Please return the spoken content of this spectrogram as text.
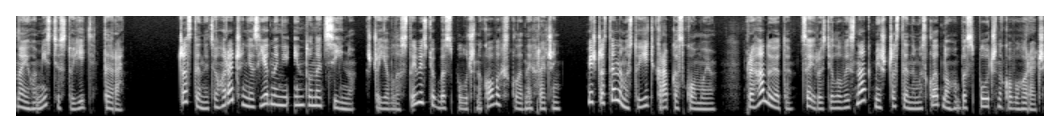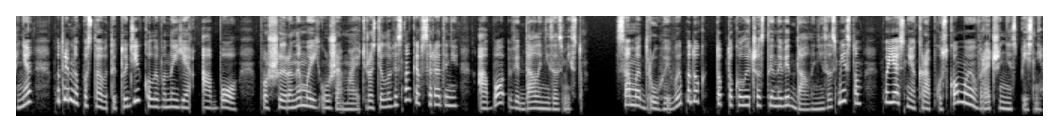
на його місці стоїть тире. Частини цього речення з'єднані інтонаційно, що є властивістю безсполучникових складних речень. Між частинами стоїть крапка з комою. Пригадуєте, цей розділовий знак між частинами складного безсполучникового речення потрібно поставити тоді, коли вони є або поширеними й уже мають розділові знаки всередині, або віддалені за змістом. Саме другий випадок, тобто коли частини віддалені за змістом, пояснює крапку з комою в реченні з пісні.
